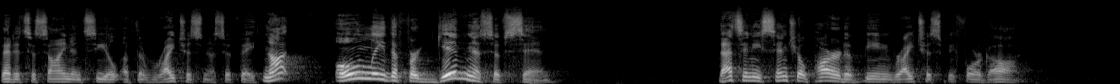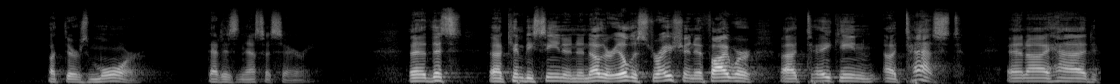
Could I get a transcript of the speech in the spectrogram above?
that it's a sign and seal of the righteousness of faith. Not only the forgiveness of sin, that's an essential part of being righteous before God. But there's more that is necessary. Uh, this uh, can be seen in another illustration. If I were uh, taking a test and I had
